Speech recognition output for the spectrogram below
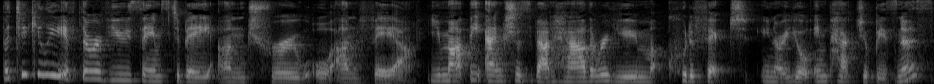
particularly if the review seems to be untrue or unfair. You might be anxious about how the review could affect, you know, your impact your business.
